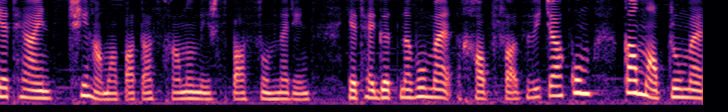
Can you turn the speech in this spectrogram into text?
եթե այն չի համապատասխանում իր սպասումներին, եթե գտնվում է խապված վիճակում կամ ապրում է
